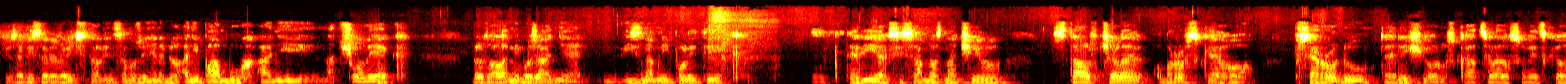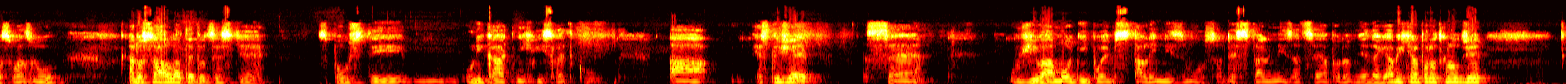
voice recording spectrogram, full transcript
Josef Vysarenovič Stalin samozřejmě nebyl ani pán Bůh, ani nad člověk. Byl to ale mimořádně významný politik, který, jak si sám naznačil, stal v čele obrovského přerodu tehdejšího Ruska a celého Sovětského svazu a dosáhl na této cestě spousty mm, unikátních výsledků. A jestliže se užívá módní pojem stalinismus a destalinizace a podobně, tak já bych chtěl podotknout, že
